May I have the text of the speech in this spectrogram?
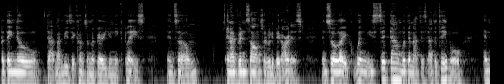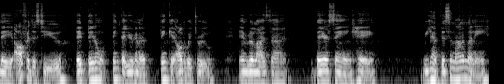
but they know that my music comes from a very unique place, and so, and I've written songs for really big artists, and so like when you sit down with them at this at the table, and they offer this to you, they they don't think that you're gonna think it all the way through, and realize that they are saying, hey we have this amount of money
